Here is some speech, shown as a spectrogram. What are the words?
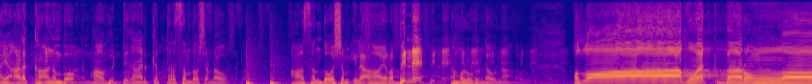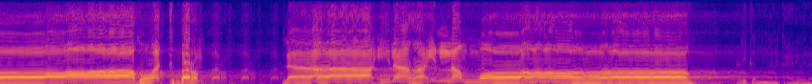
അയാളെ കാണുമ്പോൾ ആ വീട്ടുകാർക്ക് എത്ര സന്തോഷം ഉണ്ടാവും ആ സന്തോഷം ഇലാഹായ റബ്ബിന് നമ്മളോടുണ്ടാവുന്ന. അല്ലാഹു അക്ബർ അല്ലാഹു അക്ബർ. ലാ ഇലാഹ ഇല്ലല്ലാഹ്. الله അങ്ങനെ കയറി വരിക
